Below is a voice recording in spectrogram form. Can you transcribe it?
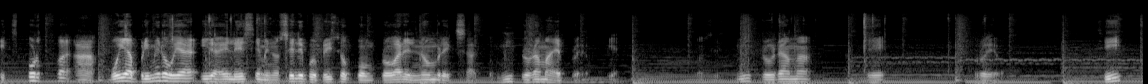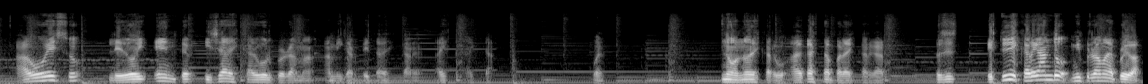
export ah, voy a primero voy a ir a ls-l porque preciso comprobar el nombre exacto. Mi programa de prueba. Bien. Entonces mi programa de prueba. ¿sí? hago eso le doy enter y ya descargo el programa a mi carpeta de descargas. Ahí, ahí está. Bueno. No no descargo. Acá está para descargar. Entonces Estoy descargando mi programa de prueba.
